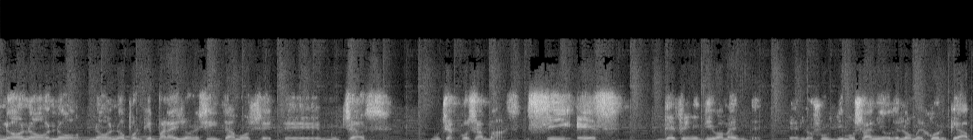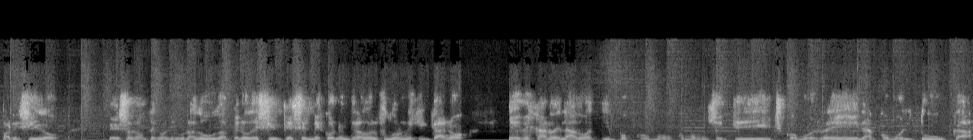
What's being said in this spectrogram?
No, no, no, no, no, porque para ello necesitamos este, muchas, muchas cosas más. Sí es definitivamente en los últimos años de lo mejor que ha aparecido de eso no tengo ninguna duda, pero decir que es el mejor entrenador del fútbol mexicano es dejar de lado a tipos como, como Bucetich, como Herrera, como el Tuca,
